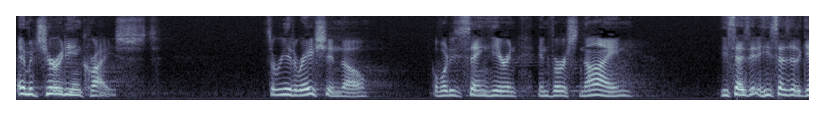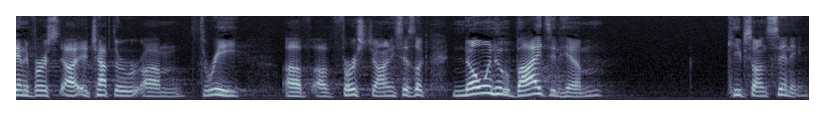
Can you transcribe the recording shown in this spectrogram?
and maturity in Christ. It's a reiteration, though, of what he's saying here in, in verse 9. He says, it, he says it again in, verse, uh, in chapter um, 3 of, of 1 John. He says, Look, no one who abides in him keeps on sinning.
